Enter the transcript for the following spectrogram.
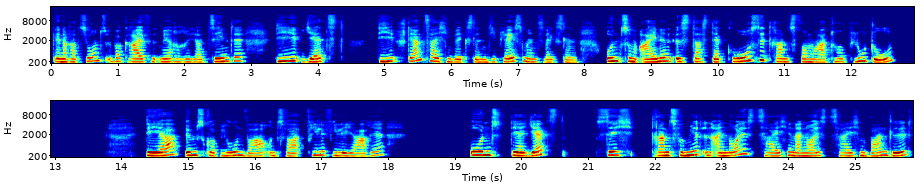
generationsübergreifend mehrere Jahrzehnte, die jetzt die Sternzeichen wechseln, die Placements wechseln. Und zum einen ist das der große Transformator Pluto, der im Skorpion war und zwar viele, viele Jahre und der jetzt sich transformiert in ein neues Zeichen, in ein neues Zeichen wandelt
